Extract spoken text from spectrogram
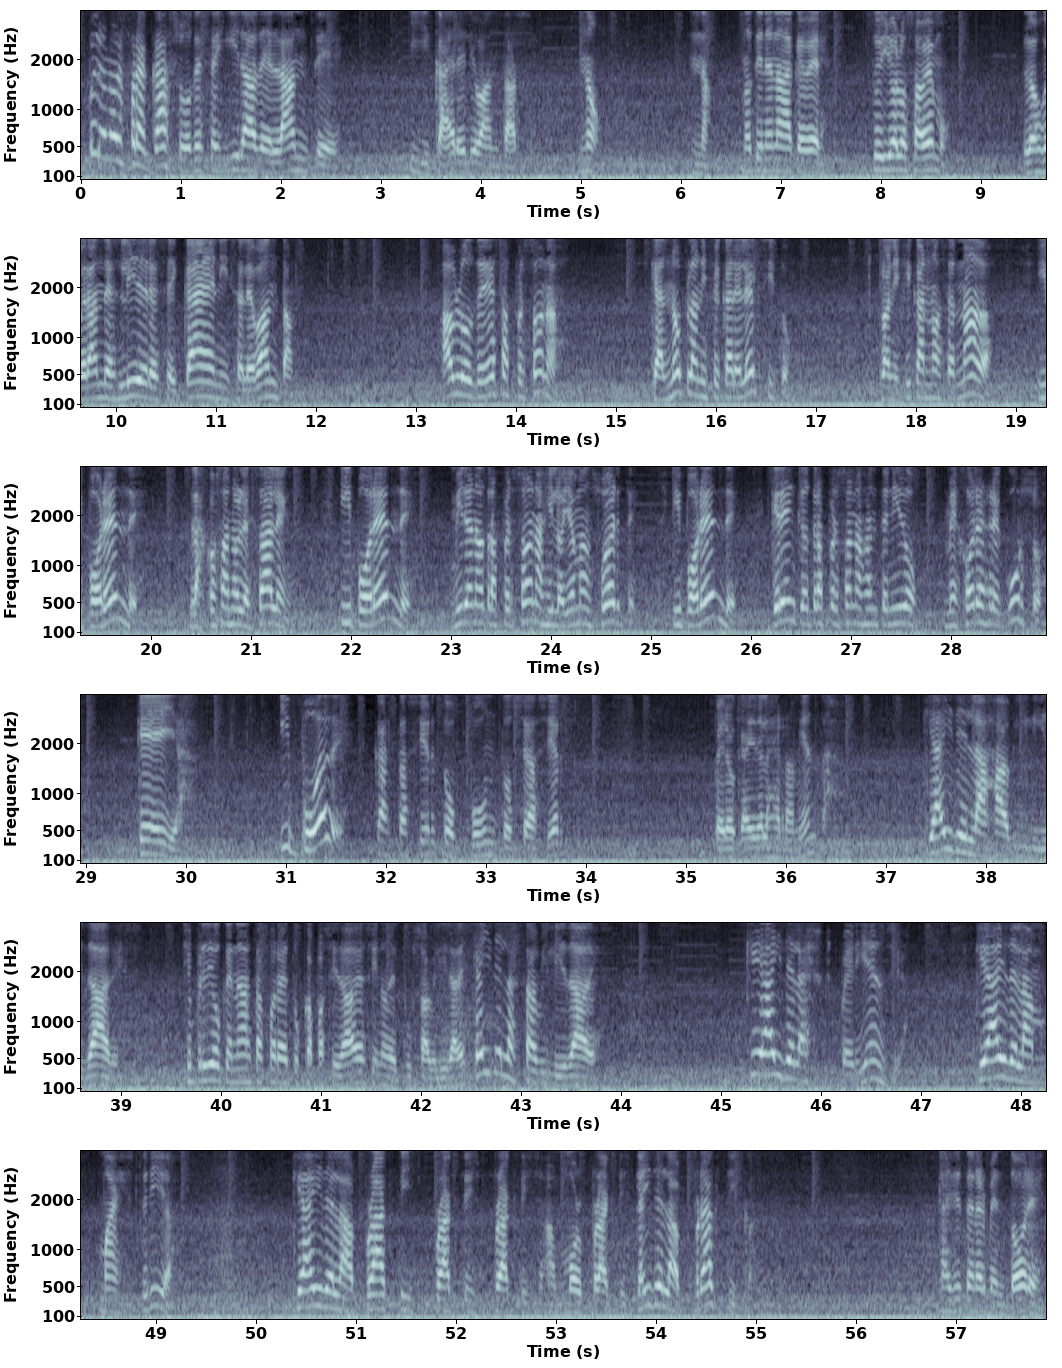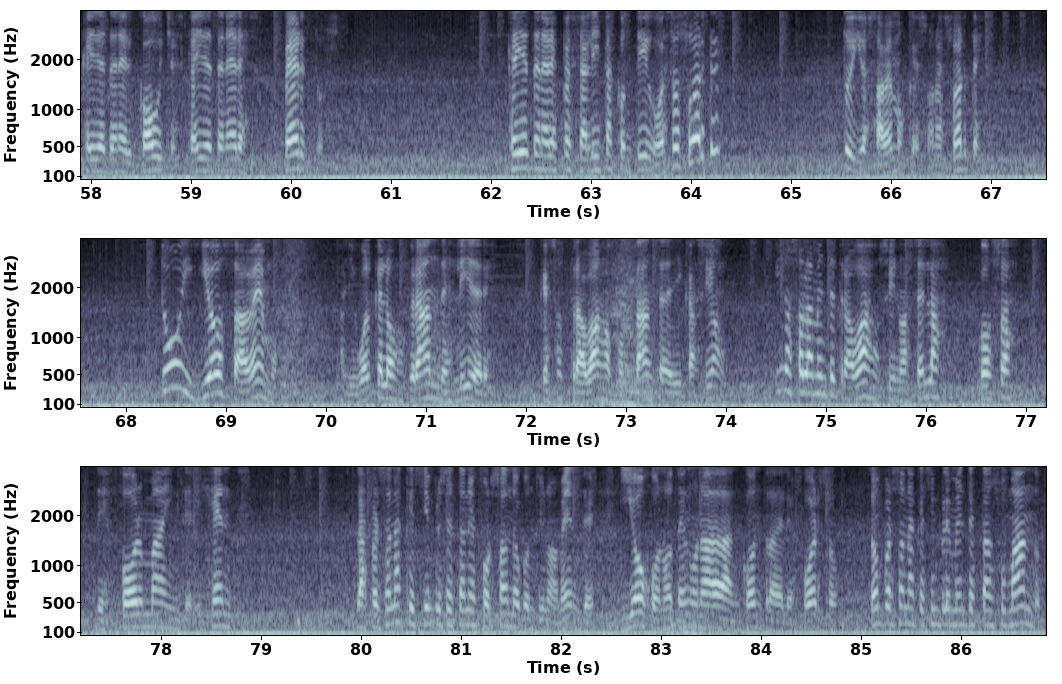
Pero no el fracaso de seguir adelante y caer y levantarse. No, no, no tiene nada que ver. Tú y yo lo sabemos. Los grandes líderes se caen y se levantan. Hablo de esas personas que al no planificar el éxito, planifican no hacer nada. Y por ende, las cosas no les salen. Y por ende, miran a otras personas y lo llaman suerte. Y por ende, creen que otras personas han tenido mejores recursos que ella. Y puede que hasta cierto punto sea cierto. Pero ¿qué hay de las herramientas? ¿Qué hay de las habilidades? Siempre digo que nada está fuera de tus capacidades, sino de tus habilidades. ¿Qué hay de las habilidades? ¿Qué hay de la experiencia? ¿Qué hay de la maestría? ¿Qué hay de la practice, practice, practice and more practice? ¿Qué hay de la práctica? ¿Qué hay de tener mentores? ¿Qué hay de tener coaches? ¿Qué hay de tener expertos? ¿Qué hay de tener especialistas contigo? ¿Eso es suerte? Tú y yo sabemos que eso no es suerte. Tú y yo sabemos, al igual que los grandes líderes, que eso es constancia, dedicación. Y no solamente trabajo, sino hacer las cosas de forma inteligente. Las personas que siempre se están esforzando continuamente, y ojo, no tengo nada en contra del esfuerzo, son personas que simplemente están sumando.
